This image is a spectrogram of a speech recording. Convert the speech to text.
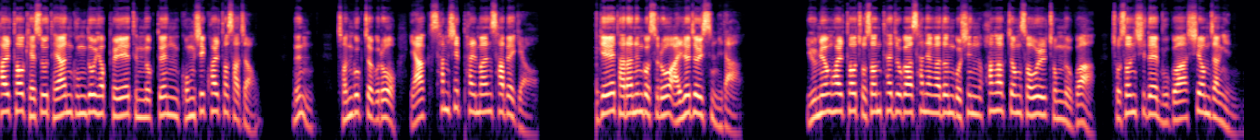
활터 개수 대한궁도협회에 등록된 공식 활터 사정은 전국적으로 약 38만 400여 개에 달하는 것으로 알려져 있습니다. 유명 활터 조선 태조가 사냥하던 곳인 황학정 서울 종로과 조선시대 무과 시험장인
